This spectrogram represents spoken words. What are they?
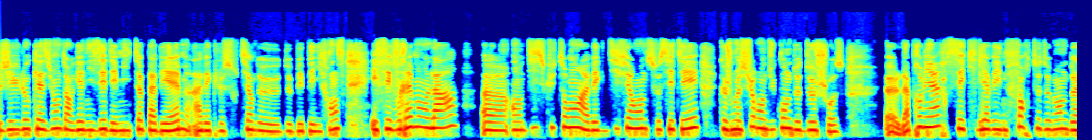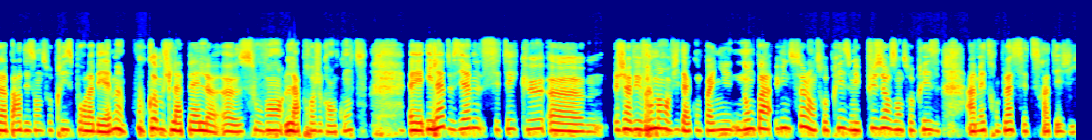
j'ai eu l'occasion d'organiser des meet-up ABM avec le soutien de, de BPI France. Et c'est vraiment là, en discutant avec différentes sociétés, que je me suis rendu compte de deux choses. Euh, la première, c'est qu'il y avait une forte demande de la part des entreprises pour l'ABM, ou comme je l'appelle euh, souvent, l'approche grand compte. Et, la deuxième, c'était que euh, j'avais vraiment envie d'accompagner non pas une seule entreprise, mais plusieurs entreprises à mettre en place cette stratégie,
